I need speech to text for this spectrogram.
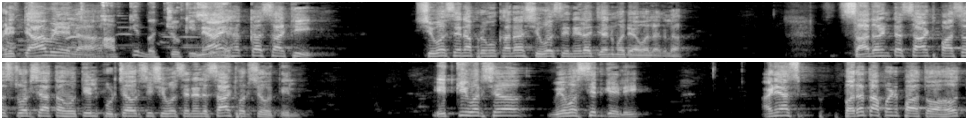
आणि त्यावेळेला आपके बच्चों की न्याय हक्कासाठी शिवसेना प्रमुखांना शिवसेनेला जन्म द्यावा लागला साधारणतः साठ पासष्ट वर्ष आता होतील पुढच्या वर्षी शिवसेनेला साठ वर्ष होतील इतकी वर्ष व्यवस्थित गेली आणि आज परत आपण पाहतो आहोत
